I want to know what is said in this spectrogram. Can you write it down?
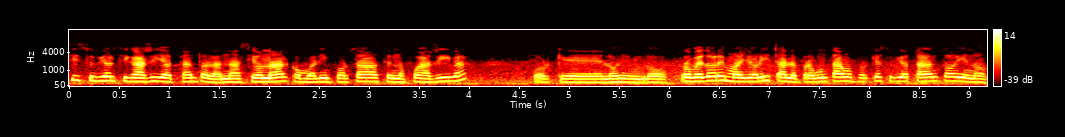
Sí subió el cigarrillo, tanto la nacional como el importado se nos fue arriba, porque los, los proveedores mayoristas le preguntamos por qué subió tanto y nos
